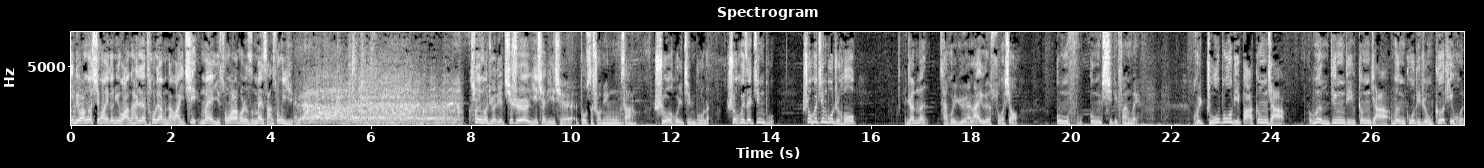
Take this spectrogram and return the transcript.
你比方我喜欢一个女娃，我还得再凑两个男娃一起买一送二，或者是买三送一。所以我觉得，其实一切的一切都是说明啥？社会进步了，社会在进步，社会进步之后，人们才会越来越缩小共夫共妻的范围，会逐步的把更加稳定的、更加稳固的这种个体婚。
